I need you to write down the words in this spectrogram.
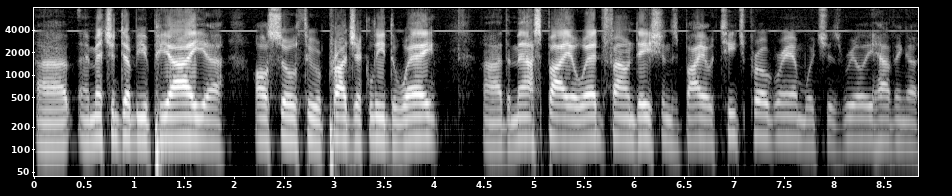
I mentioned WPI also through a project Lead the Way. Uh, the Mass Bioed Foundation's BioTeach program, which is really having a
